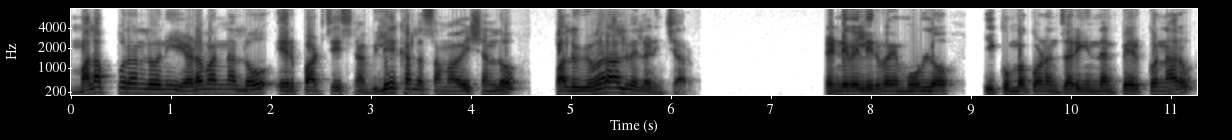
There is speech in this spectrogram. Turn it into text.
మలప్పురంలోని ఎడవన్నలో ఏర్పాటు చేసిన విలేకరుల సమావేశంలో పలు వివరాలు వెల్లడించారు. రెండు వేల ఇరవై మూడులో ఈ కుంభకోణం జరిగిందని పేర్కొన్నారు.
